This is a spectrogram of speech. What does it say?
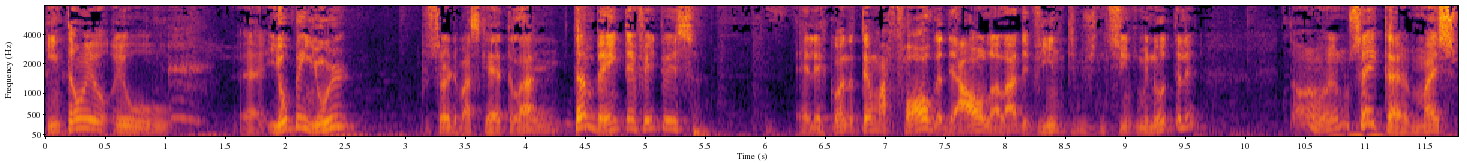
Então eu. eu é, e o Benhur, professor de basquete lá, também tem feito isso. Ele, quando tem uma folga de aula lá de 20, 25 minutos, ele. Então, eu não sei, cara, mas.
